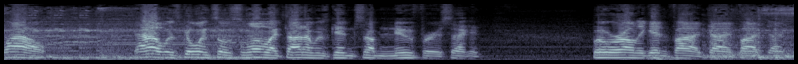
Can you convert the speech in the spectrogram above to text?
Wow. That was going so slow, I thought I was getting something new for a second. But we're only getting five times, five times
